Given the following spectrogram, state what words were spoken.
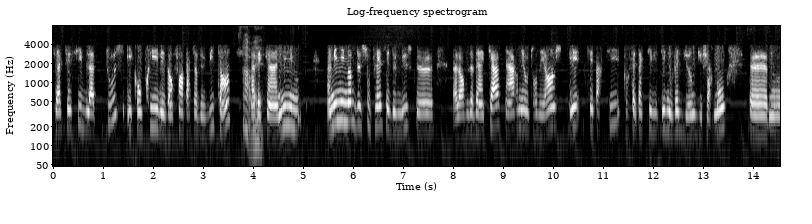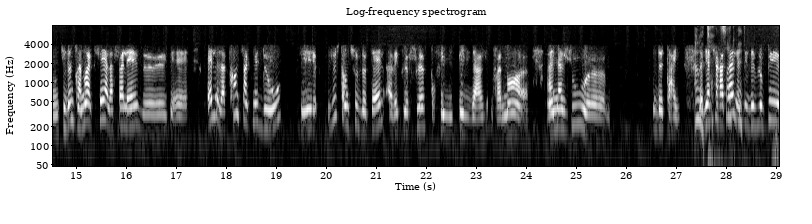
C'est accessible à tous, y compris les enfants à partir de 8 ans Ah avec un, minim- un minimum de souplesse et de muscles. Alors, vous avez un casque, un harnais autour des hanches et c'est parti pour cette activité nouvelle du, du Fermont euh, qui donne vraiment accès à la falaise. Euh, elle, elle a 35 mètres de haut C'est juste en dessous de l'hôtel avec le fleuve pour faire du paysage. Vraiment euh, un ajout de taille. Ah La Via 35 Ferrata, elle a été développée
